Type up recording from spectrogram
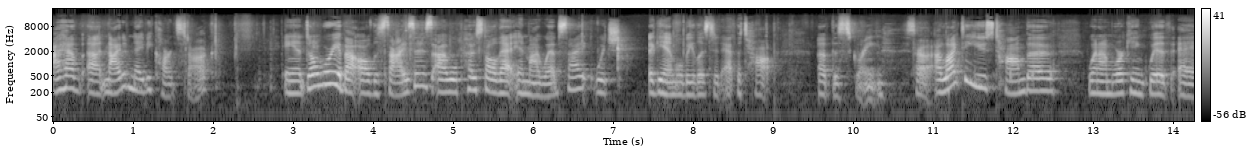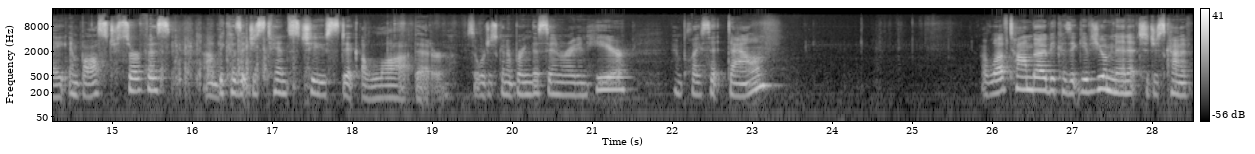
I have a Night of Navy cardstock. And don't worry about all the sizes. I will post all that in my website, which again will be listed at the top of the screen. So I like to use Tombow when I'm working with a embossed surface um, because it just tends to stick a lot better. So we're just going to bring this in right in here and place it down. I love Tombow because it gives you a minute to just kind of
